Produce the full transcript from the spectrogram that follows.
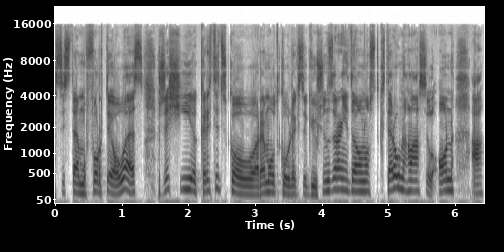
systému FortiOS řeší kritickou Remote Code Execution zranitelnost, kterou nahlásil on a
